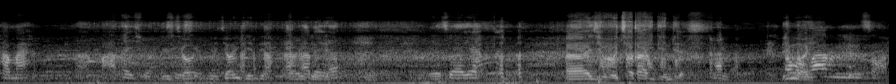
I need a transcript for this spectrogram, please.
他吗？啊，麻太拳。有教有教一点点，教一点点。你说 อยู่เจ้าท่าอีกนิดเดียวนิดหน่อย ว่ามีสอน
